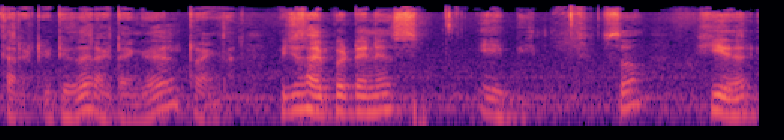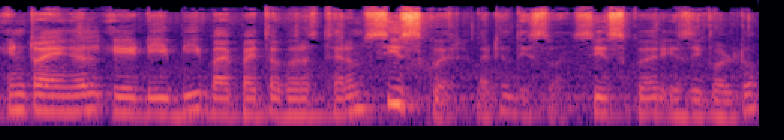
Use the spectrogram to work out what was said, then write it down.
Correct. It is a right angle triangle which is hypotenuse AB so here in triangle ADB by Pythagoras theorem c square that is this one. C square is equal to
